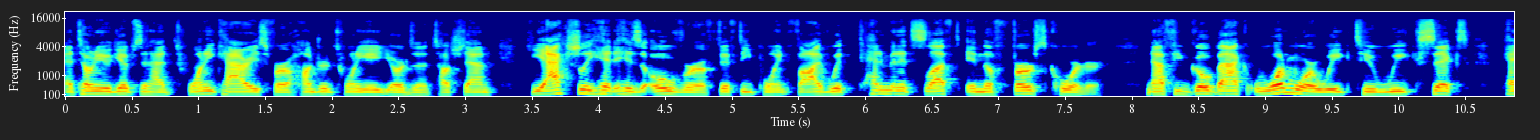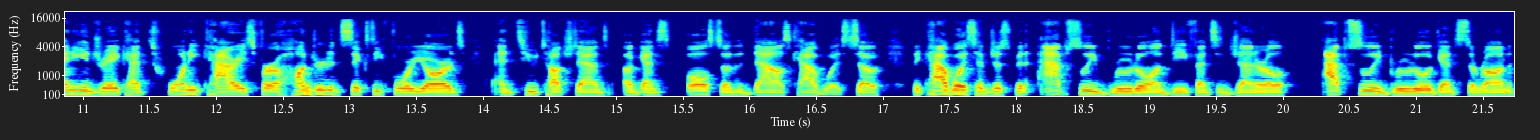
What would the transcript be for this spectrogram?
Antonio Gibson had 20 carries for 128 yards and a touchdown. He actually hit his over of 50.5 with 10 minutes left in the first quarter. Now, if you go back one more week to week six, Kenyan Drake had 20 carries for 164 yards and two touchdowns against also the Dallas Cowboys. So the Cowboys have just been absolutely brutal on defense in general, absolutely brutal against the run.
